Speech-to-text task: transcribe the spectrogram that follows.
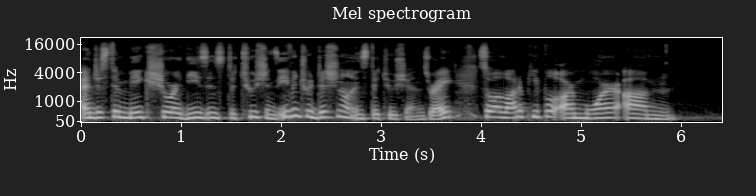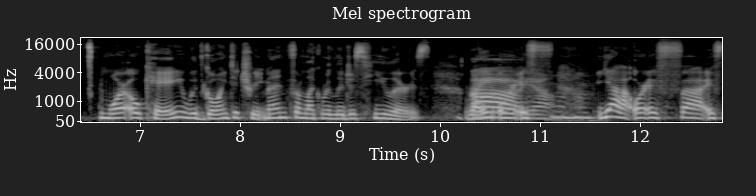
and just to make sure these institutions, even traditional institutions, right? So a lot of people are more. Um, more okay with going to treatment from like religious healers right or if yeah, mm-hmm. yeah or if uh, if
